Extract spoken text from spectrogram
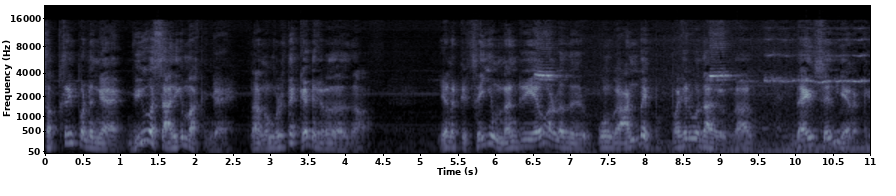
சப்ஸ்கிரைப் பண்ணுங்கள் வியூவர்ஸ் அதிகமாக்குங்க. நான் உங்கள்கிட்ட கேட்டுக்கிறது அதுதான். எனக்கு செய்யும் நன்றியோ அல்லது உங்கள் அன்பை பகிர்வதாக இருந்தால் தயவுசெய்து எனக்கு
